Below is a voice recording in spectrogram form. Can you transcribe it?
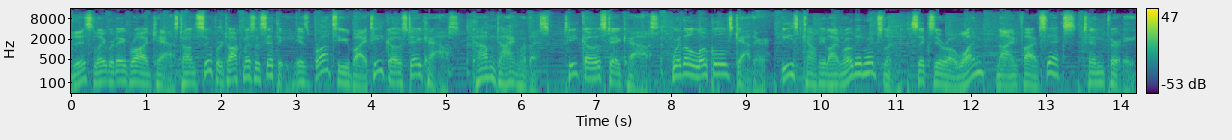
This Labor Day broadcast on Super Talk Mississippi is brought to you by Tico Steakhouse. Come dine with us. Tico Steakhouse, where the locals gather. East County Line Road in Richland, 601 956 1030.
